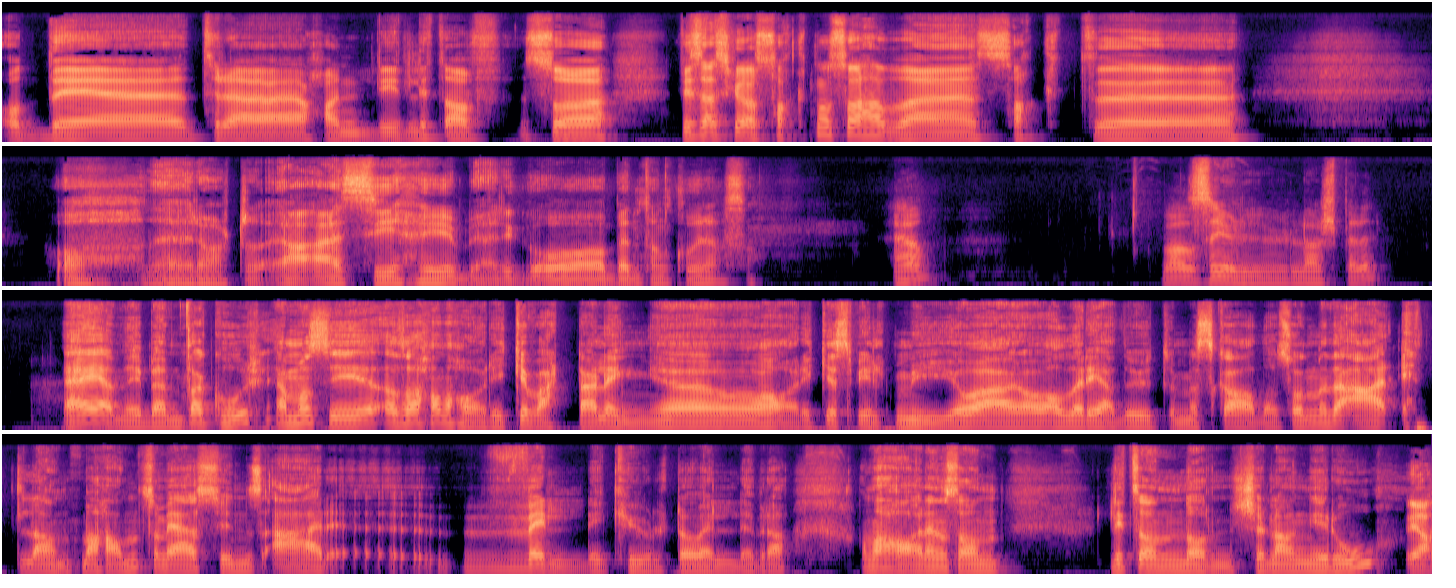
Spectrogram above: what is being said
og det tror jeg han lider litt av. Så hvis jeg skulle ha sagt noe, så hadde jeg sagt eh, Åh, det er rart. Ja, jeg sier Høibjerg og Bentancour, altså. Ja. Hva sier du, Lars Peder? Jeg er enig i Bentakor. Jeg må si, altså, Han har ikke vært der lenge og har ikke spilt mye og er allerede ute med skade og sånn, men det er et eller annet med han som jeg syns er øh, veldig kult og veldig bra. Han har en sånn litt sånn nonchalant ro. Ja,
